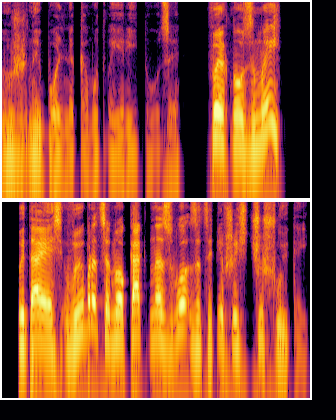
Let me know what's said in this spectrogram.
Нужны больно кому твои рейтузы. Фыркнул змей, пытаясь выбраться, но, как назло, зацепившись чешуйкой.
